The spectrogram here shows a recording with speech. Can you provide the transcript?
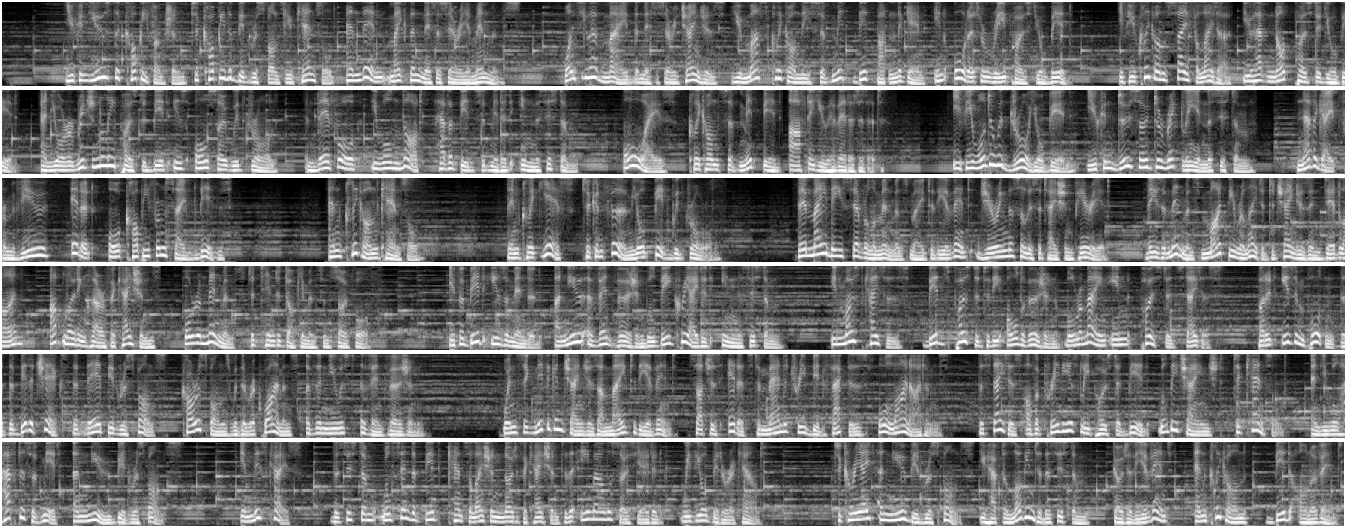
You can use the copy function to copy the bid response you cancelled and then make the necessary amendments. Once you have made the necessary changes, you must click on the Submit Bid button again in order to repost your bid. If you click on Save for later, you have not posted your bid, and your originally posted bid is also withdrawn, and therefore you will not have a bid submitted in the system. Always click on Submit Bid after you have edited it. If you want to withdraw your bid, you can do so directly in the system. Navigate from View edit or copy from saved bids, and click on Cancel. Then click Yes to confirm your bid withdrawal. There may be several amendments made to the event during the solicitation period. These amendments might be related to changes in deadline, uploading clarifications, or amendments to tender documents and so forth. If a bid is amended, a new event version will be created in the system. In most cases, bids posted to the older version will remain in posted status, but it is important that the bidder checks that their bid response corresponds with the requirements of the newest event version. When significant changes are made to the event, such as edits to mandatory bid factors or line items, the status of a previously posted bid will be changed to cancelled and you will have to submit a new bid response. In this case, the system will send a bid cancellation notification to the email associated with your bidder account. To create a new bid response, you have to log into the system, go to the event, and click on Bid on Event.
